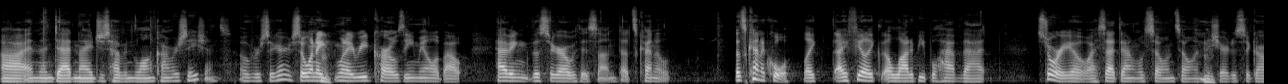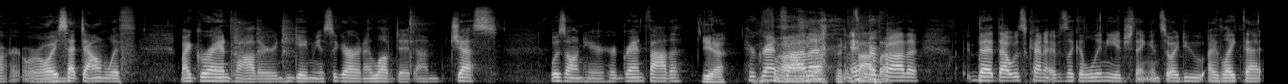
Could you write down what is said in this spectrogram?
Uh, and then Dad and I just having long conversations over cigars. So when I when I read Carl's email about having the cigar with his son, that's kind of that's kind of cool. Like I feel like a lot of people have that story. Oh, I sat down with so and so and they hmm. shared a cigar, or oh, I mm-hmm. sat down with my grandfather and he gave me a cigar and I loved it. Um, Jess was on here. Her grandfather, Yeah. her grandfather, and her father. That that was kind of it was like a lineage thing, and so I do I like that.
